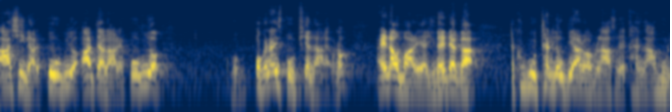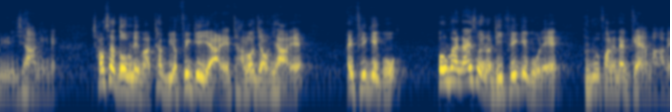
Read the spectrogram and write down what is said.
အားရှိလာတယ်ပို့ပြီးတော့အားတက်လာတယ်ပို့ပြီးတော့ဟို organize ပို့ဖြစ်လာတယ်ဗောနော်အဲနောက်မှာတွေက United ကတခုခုထပ်လုပ်ပြတော့မလားဆိုတဲ့ခံစားမှုလေးတွေရနေတဲ့63မိနစ်မှာထပ်ပြီးတော့ free kick ရတယ်ဒါတော့ကြောင့်ရတယ်အဲ့ free kick ကို ပုံမှန်တိုင်းဆိုရင်တော့ဒီ free kick ကိုလည်း Bruno Fernandes ကန်ပါပဲ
